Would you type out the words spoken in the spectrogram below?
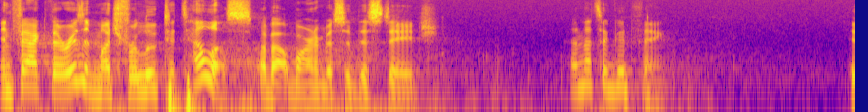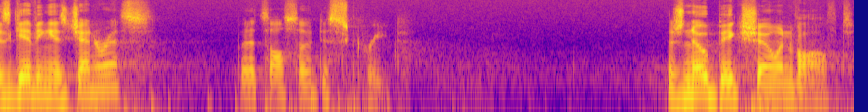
In fact, there isn't much for Luke to tell us about Barnabas at this stage. And that's a good thing. His giving is generous, but it's also discreet. There's no big show involved.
